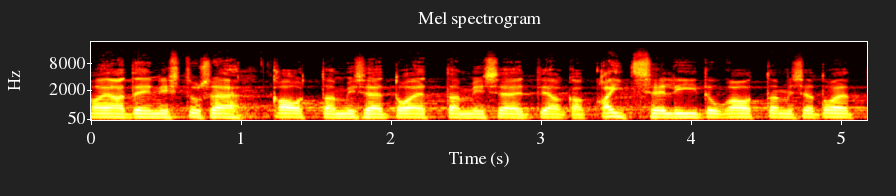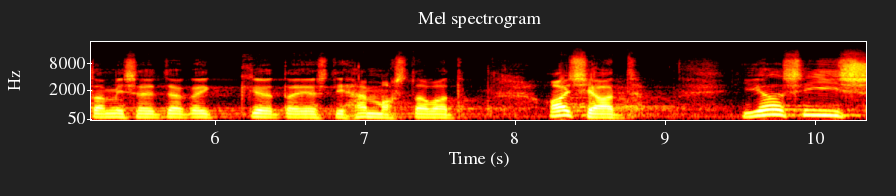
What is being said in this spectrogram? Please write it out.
ajateenistuse kaotamise toetamised ja ka Kaitseliidu kaotamise toetamised ja kõik täiesti hämmastavad asjad. Ja siis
